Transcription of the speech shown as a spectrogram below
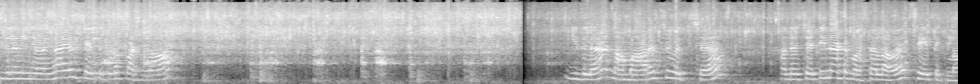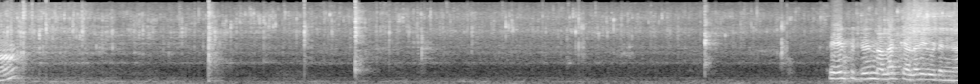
இதில் நீங்கள் வெங்காயம் சேர்த்து கூட பண்ணலாம். இதில் நாம் அரைச்சி வச்ச அந்த செட்டிநாட்டு மசாலாவை சேர்த்துக்கலாம். சேர்த்துட்டு நல்லா கிளறி விடுங்க.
